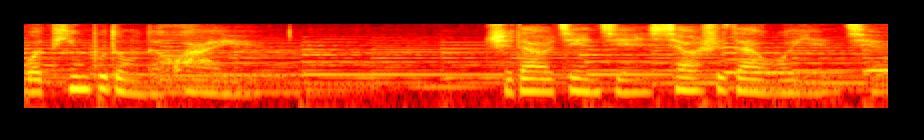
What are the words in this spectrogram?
我听不懂的话语，直到渐渐消失在我眼前。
